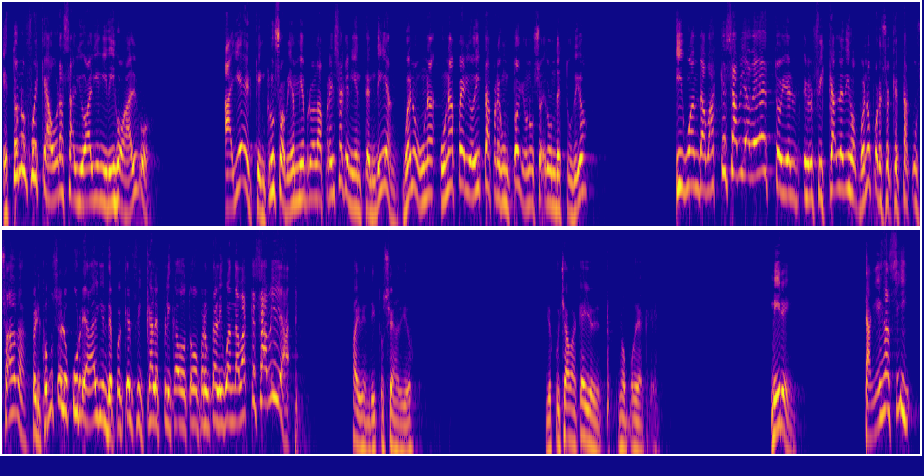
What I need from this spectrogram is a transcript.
Esto no fue que ahora salió alguien y dijo algo. Ayer, que incluso había miembros de la prensa que ni entendían. Bueno, una, una periodista preguntó, yo no sé dónde estudió. Y Wanda Vázquez sabía de esto y el, el, fiscal le dijo, bueno, por eso es que está acusada. Pero ¿y cómo se le ocurre a alguien después que el fiscal ha explicado todo preguntarle, ¿y Wanda Vázquez sabía? Ay, bendito sea Dios. Yo escuchaba aquello y no podía creer. Miren, tan es así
